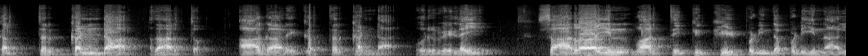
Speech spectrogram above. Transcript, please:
கர்த்தர் கண்டார். அதான் அர்த்தம். ஆகாரை கர்த்தர் கண்டார். ஒருவேளை சாராயின் வார்த்தைக்கு கீழ்ப்படிந்தபடியினால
